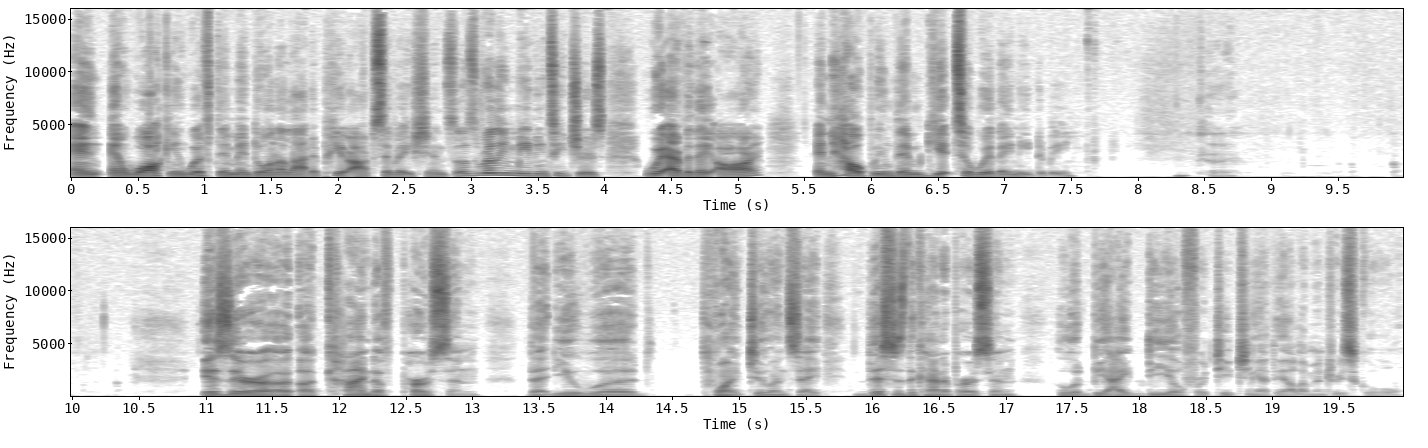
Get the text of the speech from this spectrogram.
and, and walking with them and doing a lot of peer observations. So it's really meeting teachers wherever they are and helping them get to where they need to be. Okay. Is there a, a kind of person that you would point to and say, this is the kind of person who would be ideal for teaching at the elementary school?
